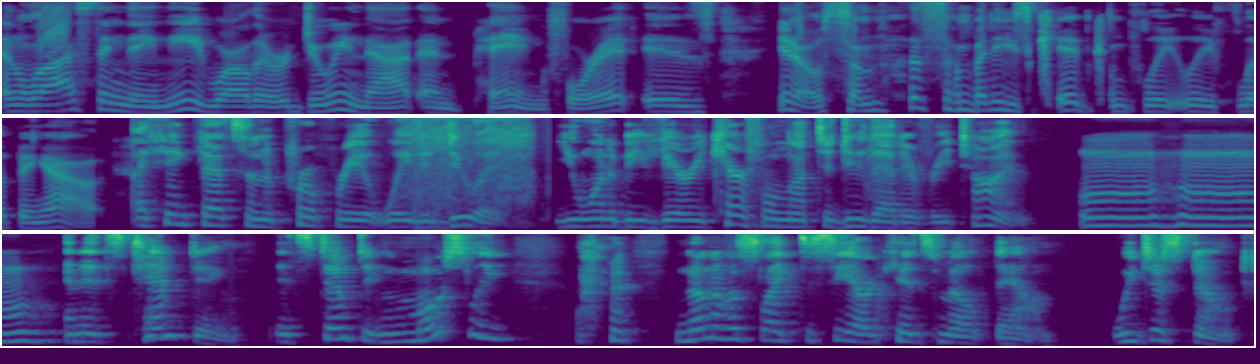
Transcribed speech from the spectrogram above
and the last thing they need while they're doing that and paying for it is you know some somebody's kid completely flipping out I think that's an appropriate way to do it. You want to be very careful not to do that every time. Mm-hmm. And it's tempting. It's tempting. Mostly, none of us like to see our kids melt down. We just don't.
